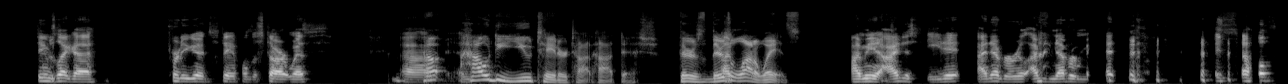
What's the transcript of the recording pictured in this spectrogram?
Seems like a pretty good staple to start with. Um, How and- how do you tater tot hot dish? There's there's I- a lot of ways. I mean, I just eat it. I never really, I've never made it myself,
